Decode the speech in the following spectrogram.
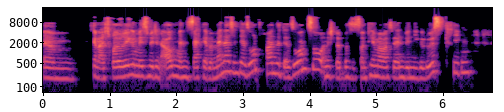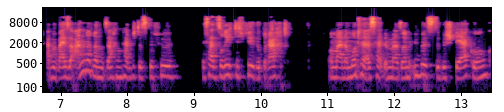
ähm, genau, ich rolle regelmäßig mit den Augen, wenn sie sagt, ja, aber Männer sind ja so und Frauen sind ja so und so. Und ich glaube, das ist so ein Thema, was werden wir nie gelöst kriegen. Aber bei so anderen Sachen habe ich das Gefühl, es hat so richtig viel gebracht. Und meine Mutter ist halt immer so eine übelste Bestärkung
